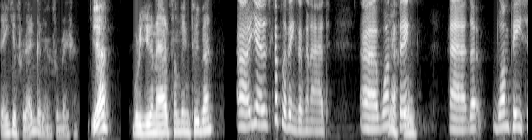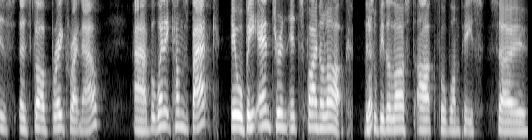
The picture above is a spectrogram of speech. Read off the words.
Thank you for that good information. Yeah. Were you going to add something too, Ben? Uh, yeah, there's a couple of things I'm going to add. Uh, one Yeah, thing uh, that One Piece is, has got a break right now, uh, but when it comes back, it will be entering its final arc. This Yep. will be the last arc for One Piece. So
